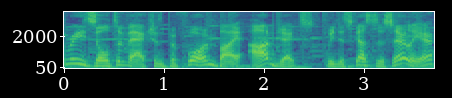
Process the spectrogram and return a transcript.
result of actions performed by objects, we discussed this earlier,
